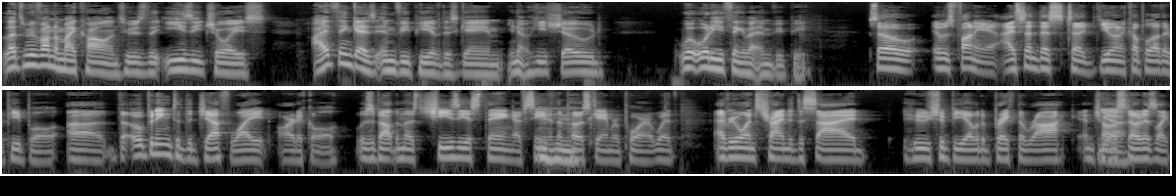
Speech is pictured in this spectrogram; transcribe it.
Let's move on to Mike Hollins, who is the easy choice. I think as MVP of this game, you know, he showed. What What do you think about MVP? So it was funny. I sent this to you and a couple other people. Uh, the opening to the Jeff White article was about the most cheesiest thing I've seen in Mhm. the post game report, with everyone's trying to decide who should be able to break the rock, and Charles Yeah. Snowden is like,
